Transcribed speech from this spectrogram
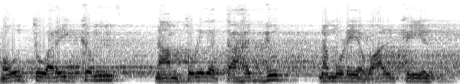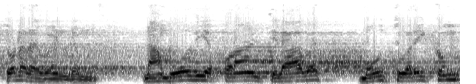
மௌத்து வரைக்கும் நாம் தொழுத தஹஜுத் நம்முடைய வாழ்க்கையில் தொடர வேண்டும். நாம் ஓதிய குரான் திலாவத் மௌத்து வரைக்கும்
